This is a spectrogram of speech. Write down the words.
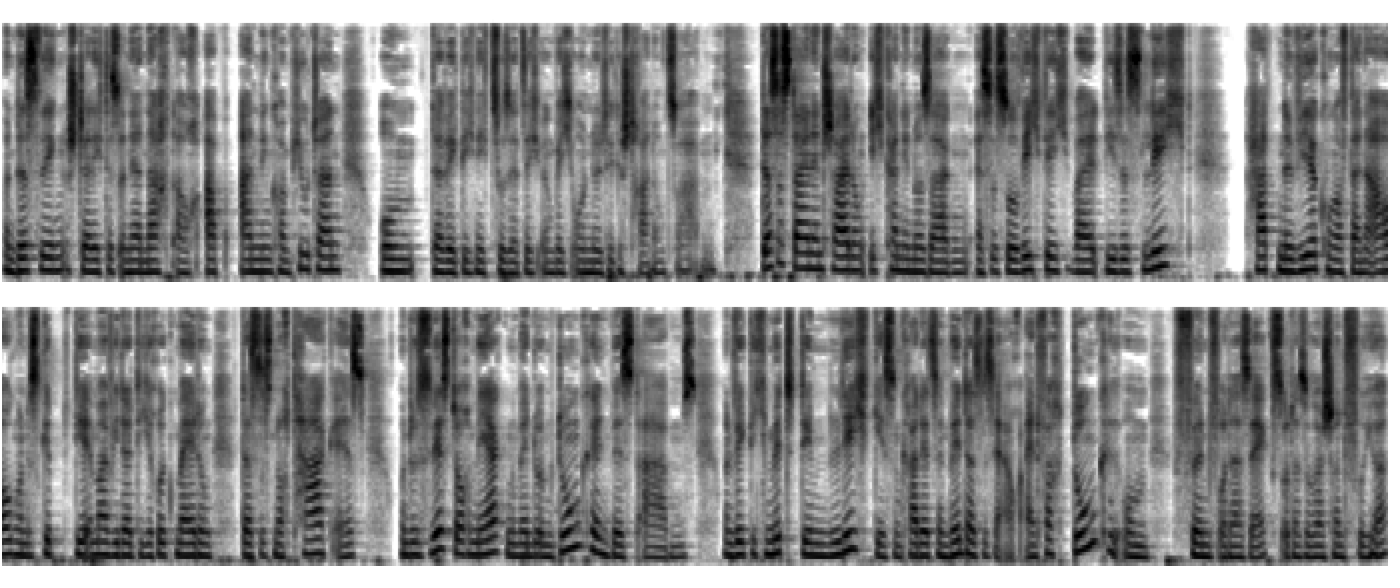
Und deswegen stelle ich das in der Nacht auch ab an den Computern, um da wirklich nicht zusätzlich irgendwelche unnötige Strahlung zu haben. Das ist deine Entscheidung. Ich kann dir nur sagen, es ist so wichtig, weil dieses Licht hat eine Wirkung auf deine Augen und es gibt dir immer wieder die Rückmeldung, dass es noch Tag ist. Und du wirst doch merken, wenn du im Dunkeln bist abends und wirklich mit dem Licht gehst, und gerade jetzt im Winter ist es ja auch einfach dunkel um fünf oder sechs oder sogar schon früher,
